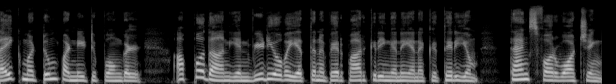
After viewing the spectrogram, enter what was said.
லைக் மட்டும் பண்ணிட்டு போங்கள். அப்போதான் என் வீடியோவை எத்தனை பேர் பார்க்கிறீங்கன்னு எனக்கு தெரியும். தேங்க்ஸ் ஃபார் வாட்சிங்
